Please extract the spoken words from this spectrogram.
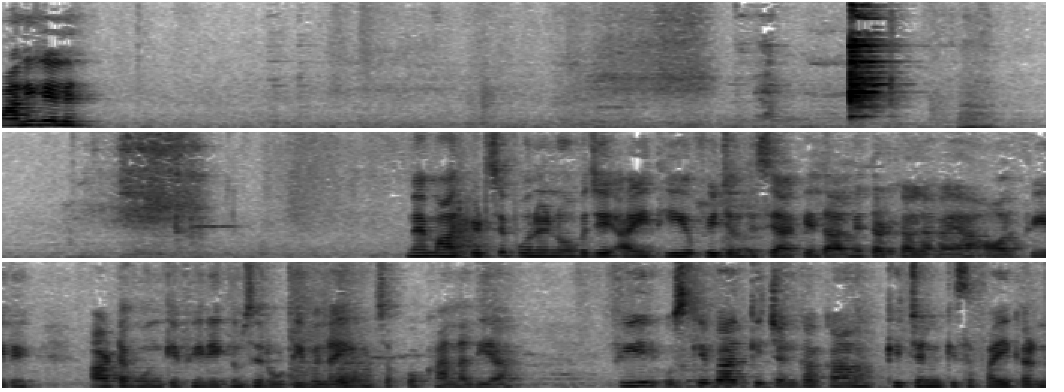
पानी ले ले। मैं मार्केट से पौने नौ बजे आई थी और फिर जल्दी से आके दाल में तड़का लगाया और फिर आटा गूंद के फिर एकदम से रोटी बनाई और सबको खाना दिया। फिर उसके बाद किचन का काम, किचन की सफ़ाई करना।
